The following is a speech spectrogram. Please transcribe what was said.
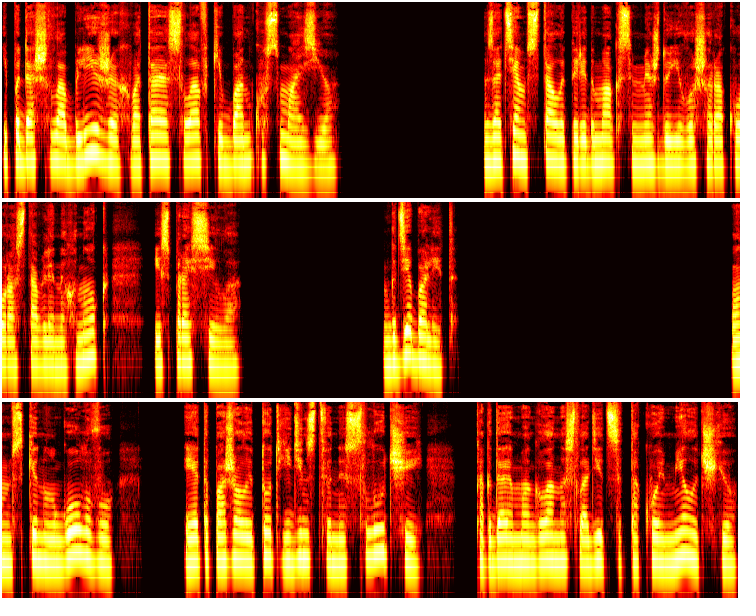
и подошла ближе, хватая с лавки банку с мазью. Затем встала перед Максом между его широко расставленных ног и спросила. «Где болит?» Он вскинул голову, и это, пожалуй, тот единственный случай, когда я могла насладиться такой мелочью,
